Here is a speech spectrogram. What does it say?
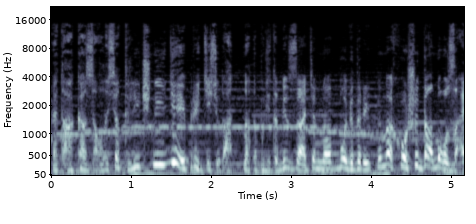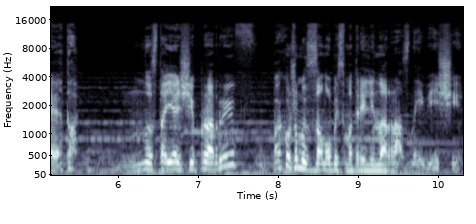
Это оказалась отличной идеей прийти сюда. Надо будет обязательно отблагодарить Нанахоши Дано за это. Настоящий прорыв? Похоже, мы с Занобой смотрели на разные вещи.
